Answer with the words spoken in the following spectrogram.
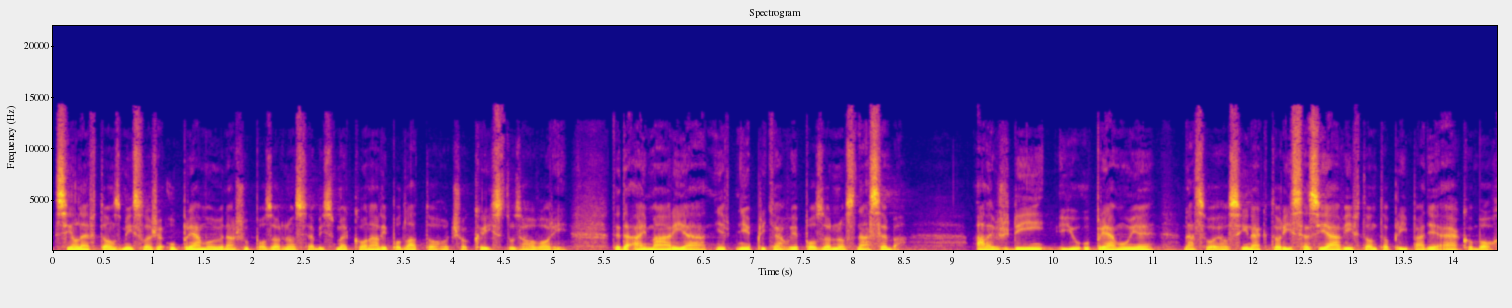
silné v tom zmysle, že upriamujú našu pozornosť, aby sme konali podľa toho, čo Kristus hovorí. Teda aj Mária nepriťahuje pozornosť na seba ale vždy ju upriamuje na svojho syna, ktorý sa zjaví v tomto prípade aj ako Boh.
